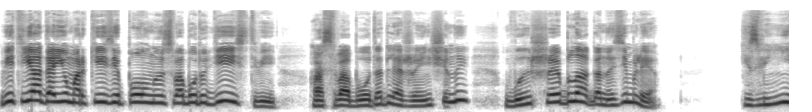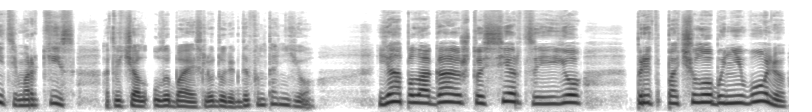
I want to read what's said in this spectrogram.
ведь я даю маркизе полную свободу действий, а свобода для женщины — высшее благо на земле». «Извините, маркиз», — отвечал, улыбаясь Людовик де Фонтаньо, «я полагаю, что сердце ее предпочло бы неволю,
